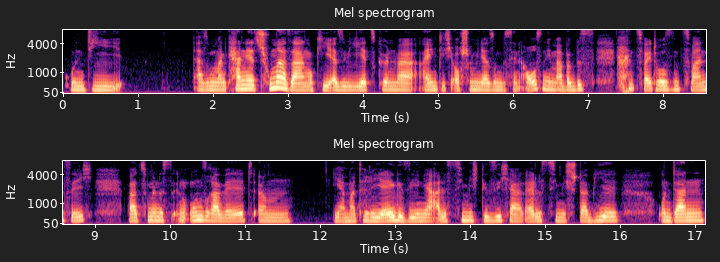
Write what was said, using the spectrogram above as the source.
Und die, also man kann jetzt schon mal sagen, okay, also wie jetzt können wir eigentlich auch schon wieder so ein bisschen ausnehmen, aber bis 2020 war zumindest in unserer Welt ähm, ja materiell gesehen ja alles ziemlich gesichert, alles ziemlich stabil. Und dann,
